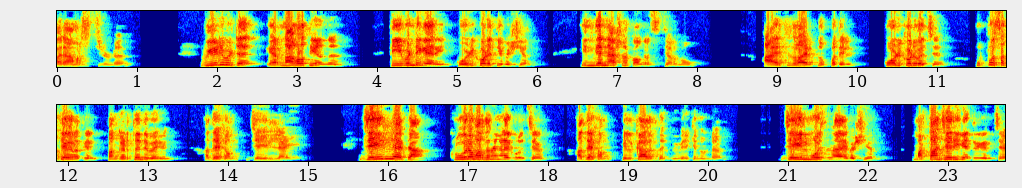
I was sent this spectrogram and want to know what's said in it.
പരാമർശിച്ചിട്ടുണ്ട്. വീട് വിട്ട് എറണാകുളത്ത് നിന്ന് തീവണ്ടി കയറി കോഴിക്കോട് എത്തിയ ബഷീർ ഇന്ത്യൻ നാഷണൽ കോൺഗ്രസ് ചേർന്നു. ആയിരത്തി തൊള്ളായിരത്തി മുപ്പതിൽ കോഴിക്കോട് വെച്ച് ഉപ്പു സത്യാഗ്രഹത്തിൽ പങ്കെടുത്തതിന്റെ പേരിൽ അദ്ദേഹം ജയിലിലായി. ജയിലിലേറ്റ ക്രൂരമർദ്ദനങ്ങളെ കുറിച്ച് അദ്ദേഹം പിൽക്കാലത്ത് വിവരിക്കുന്നുണ്ട്. ജയിൽ മോചിതനായ ബഷീർ മട്ടാഞ്ചേരി കേന്ദ്രീകരിച്ച്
